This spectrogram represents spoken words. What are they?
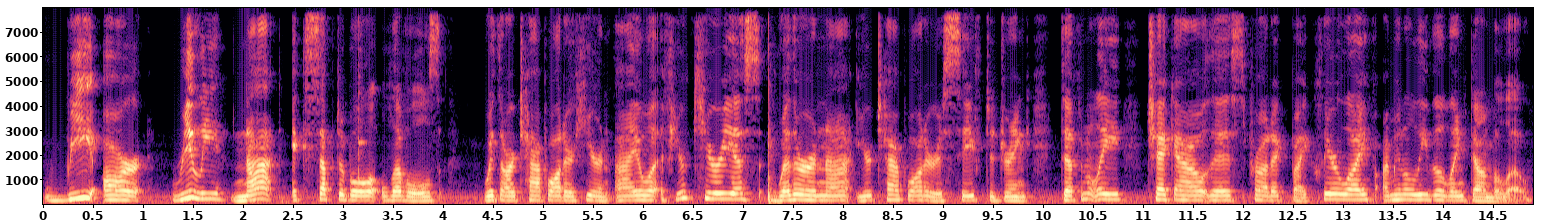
we are really not acceptable levels with our tap water here in Iowa. If you're curious whether or not your tap water is safe to drink, definitely check out this product by ClearLife. I'm to leave the link down below.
